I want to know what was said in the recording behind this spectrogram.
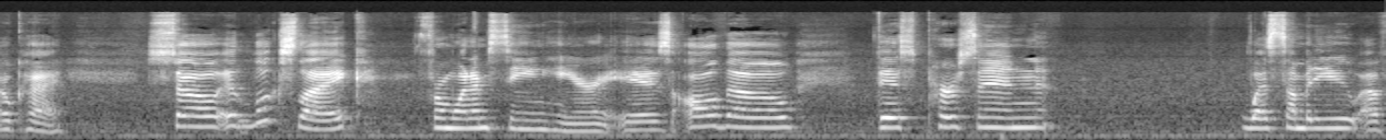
Okay, so it looks like, from what I'm seeing here, is although this person was somebody of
